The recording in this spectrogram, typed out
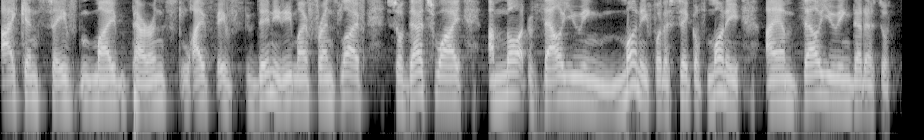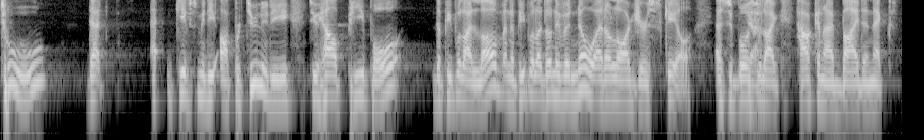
I can save my parents' life if they need it, my friend's life. So that's why I'm not valuing money for the sake of money. I am valuing that as a tool that uh, gives me the opportunity to help people the people I love and the people I don't even know at a larger scale, as opposed yeah. to like, how can I buy the next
